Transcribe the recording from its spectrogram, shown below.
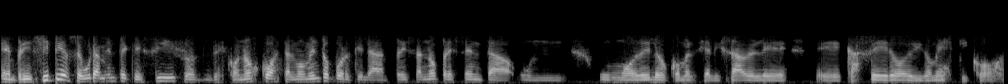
En principio seguramente que sí, yo desconozco hasta el momento porque la empresa no presenta un, modelo comercializable eh, casero y doméstico.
